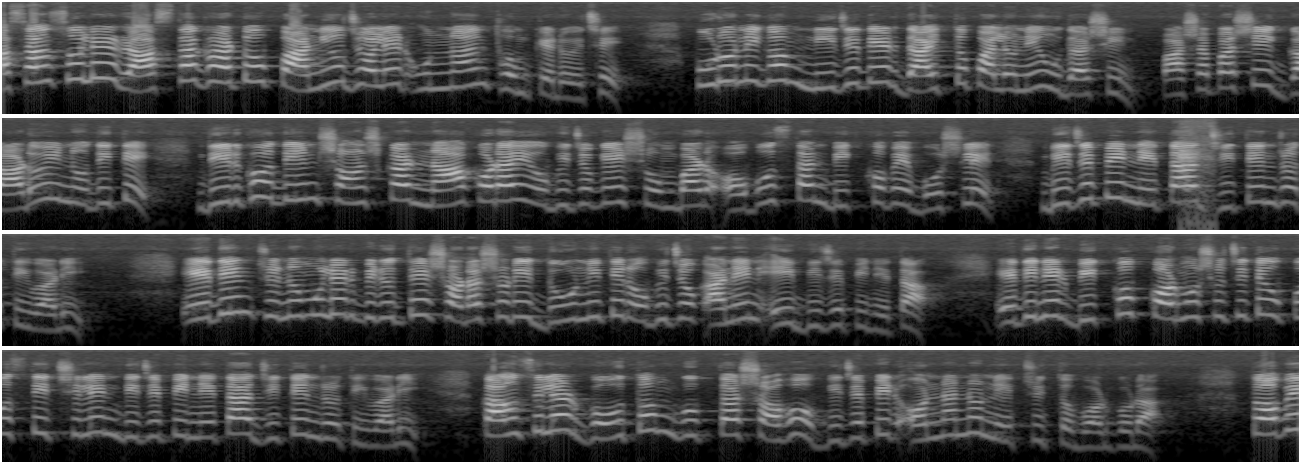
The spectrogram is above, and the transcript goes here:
আসানসোলের রাস্তাঘাট ও পানীয় জলের উন্নয়ন থমকে রয়েছে। পুর নিগম নিজেদের দায়িত্ব পালনে উদাসীন। পাশাপাশি গাড়োই নদীতে দীর্ঘদিন সংস্কার না করায় অভিযোগে সোমবার অবস্থান বিক্ষোভে বসলেন বিজেপি নেতা জিতেন্দ্র তিওয়ারি। এদিন তৃণমূলের বিরুদ্ধে সরাসরি দুর্নীতির অভিযোগ আনেন এই বিজেপি নেতা। এদিনের বিক্ষোভ কর্মসূচিতে উপস্থিত ছিলেন বিজেপি নেতা জিতেন্দ্র তিওয়ারি। কাউন্সিলর গৌতম গুপ্তা সহ বিজেপির অন্যান্য নেতৃত্ববর্গরা। তবে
